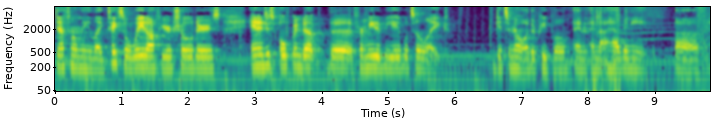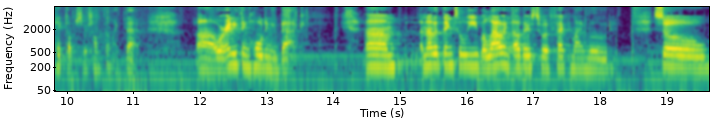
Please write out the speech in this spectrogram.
definitely like takes a weight off your shoulders. And it just opened up the for me to be able to like get to know other people and and not have any uh, hiccups or something like that uh, or anything holding you back. Um, another thing to leave allowing others to affect my mood. So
